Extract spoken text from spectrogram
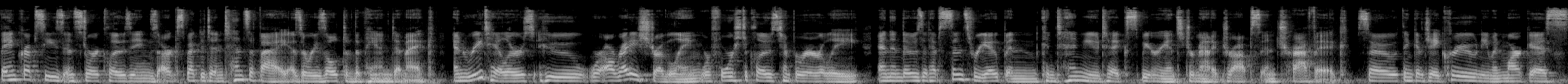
Bankruptcies and store closings are expected to intensify as a result of the pandemic, and retailers who were already struggling were forced to close temporarily and then those that have since reopened continue to experience dramatic drops in traffic. So think of J. Crew, Neiman Marcus,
